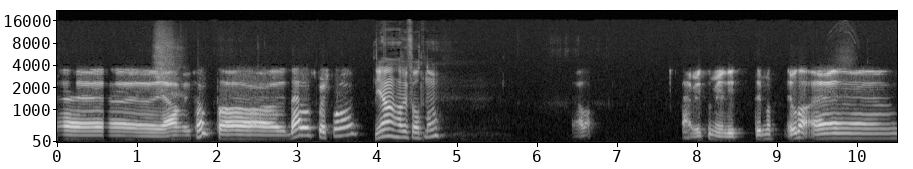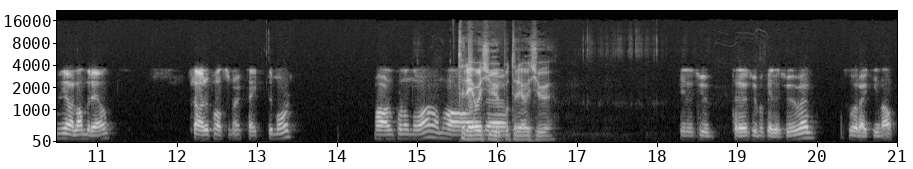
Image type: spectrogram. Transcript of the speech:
Uh, ja, vi kan ta Det er noen spørsmål her. Ja, har vi fått noe? Ja da. Det er vel ikke så mye til, men jo da. Uh, Jarle Andreas. Klarer Pasternak 60 mål. Hva har han for noe nå? Han har 23 på 23. 24, 23 på 24, vel. Skåra ikke i natt.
